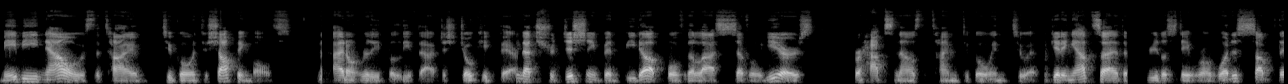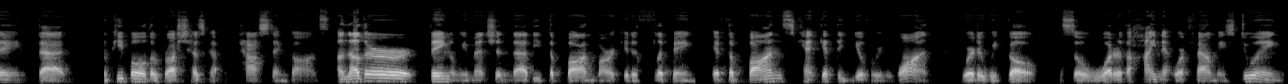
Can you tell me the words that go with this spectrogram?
Maybe now is the time to go into shopping malls. I don't really believe that. I'm just joking there. That's traditionally been beat up over the last several years. Perhaps now is the time to go into it. Getting outside the real estate world, what is something that the people, the rush has got passed and gone. Another thing, we mentioned that the, the bond market is flipping. If the bonds can't get the yield we want, where do we go? So what are the high net worth families doing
